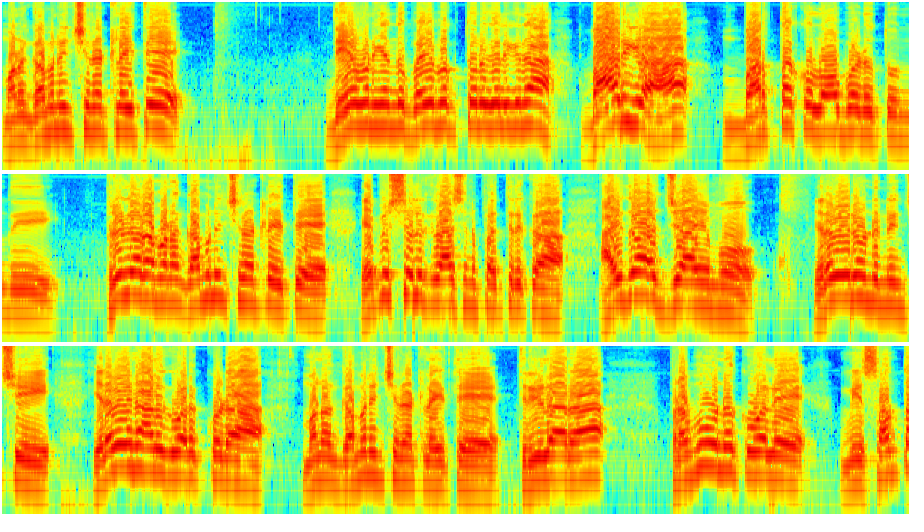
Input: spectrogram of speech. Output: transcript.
మనం గమనించినట్లయితే దేవుని ఎందు భయభక్తులు కలిగిన భార్య భర్తకు లోబడుతుంది. ప్రియులరా మనం గమనించినట్లయితే ఎపిసోడ్కి రాసిన పత్రిక ఐదో అధ్యాయము ఇరవై రెండు నుంచి ఇరవై నాలుగు వరకు కూడా మనం గమనించినట్లయితే త్రిలారా ప్రభువునకు వలె మీ సొంత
